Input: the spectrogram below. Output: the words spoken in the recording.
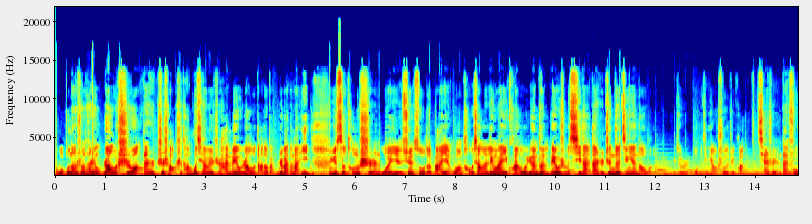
我不能说它令让我失望，但是至少是它目前为止还没有让我达到百分之。百的满意。与此同时，我也迅速的把眼光投向了另外一款我原本没有什么期待，但是真的惊艳到我的，也就是我们今天要说的这款《潜水员戴夫》。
